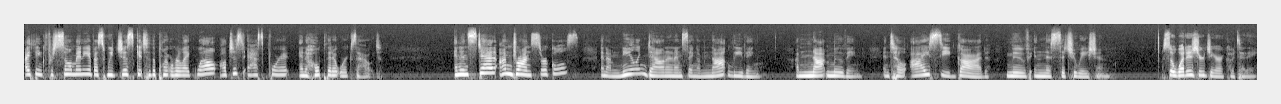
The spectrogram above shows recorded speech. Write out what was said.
I think for so many of us, we just get to the point where we're like, well, I'll just ask for it and hope that it works out. And instead, I'm drawing circles and I'm kneeling down and I'm saying, I'm not leaving, I'm not moving until I see God move in this situation. So, what is your Jericho today?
